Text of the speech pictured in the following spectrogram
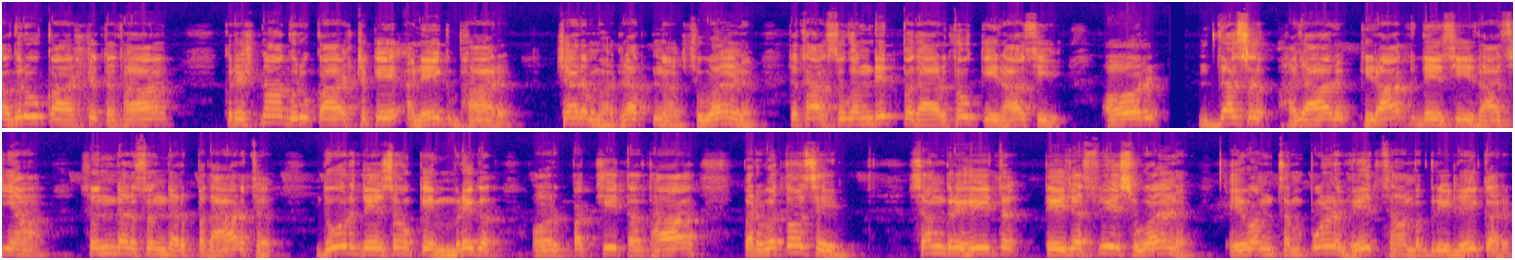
अगरु काष्ठ तथा कृष्णा गुरु काष्ठ के अनेक भार, चर्म, रत्न, सुवर्ण तथा सुगंधित पदार्थों की राशि और दस हज़ार किरात देशी राशियाँ सुंदर सुंदर पदार्थ दूर देशों के मृग और पक्षी तथा पर्वतों से संग्रहित तेजस्वी सुवर्ण एवं संपूर्ण भेद सामग्री लेकर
